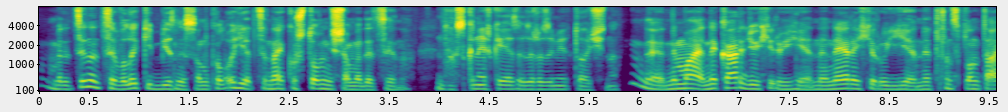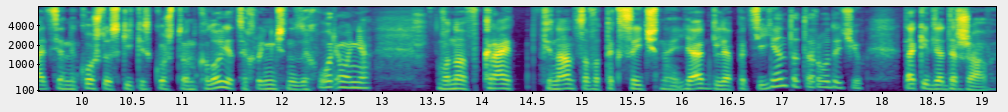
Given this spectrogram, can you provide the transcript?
Медицина це великий бізнес, онкологія це найкоштовніша медицина. Ну, з книжки я це зрозумів точно. Е, Немає не кардіохірургія, не нейрохірургія, не трансплантація, не коштує, скільки коштує онкологія, це хронічне захворювання. Воно вкрай фінансово токсичне як для пацієнта та родичів, так і для держави.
